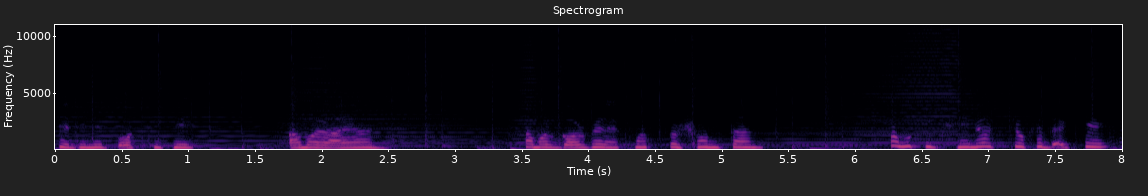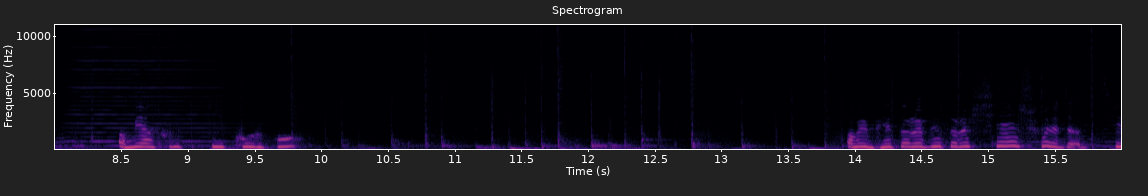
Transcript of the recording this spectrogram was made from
সেদিনের পর থেকে আমার আয়ান আমার গর্বের একমাত্র সন্তান। আমাকে ঘৃণার চোখে দেখে আমি এখন কি করব? আমি ভেতরে ভেতরে শেষ হয়ে যাচ্ছি।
